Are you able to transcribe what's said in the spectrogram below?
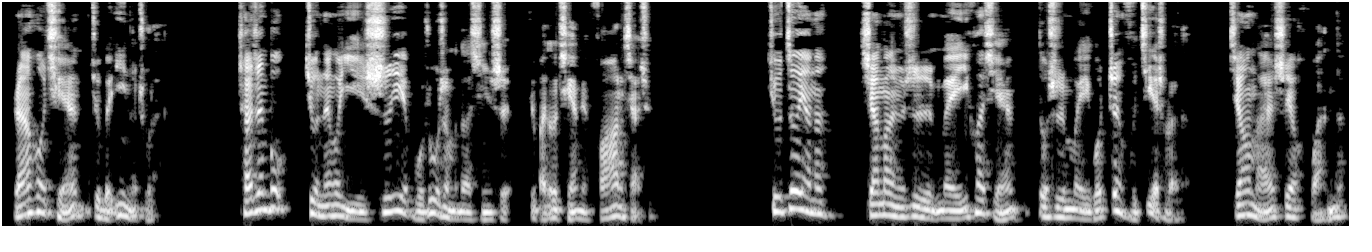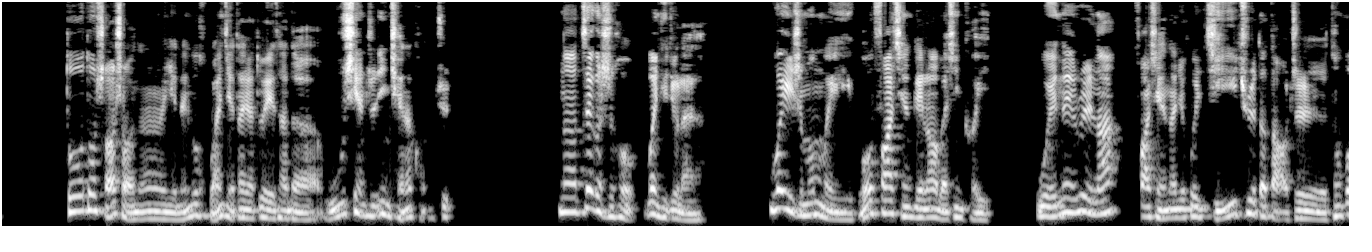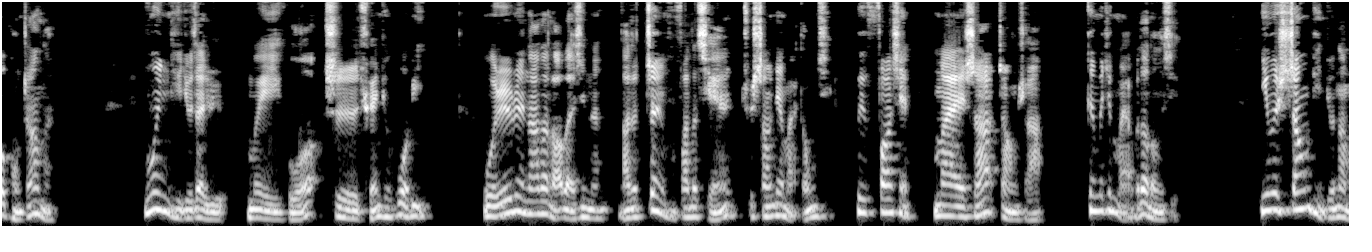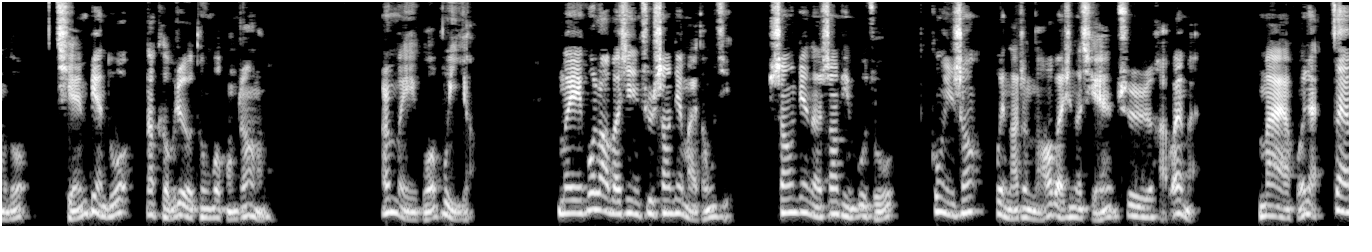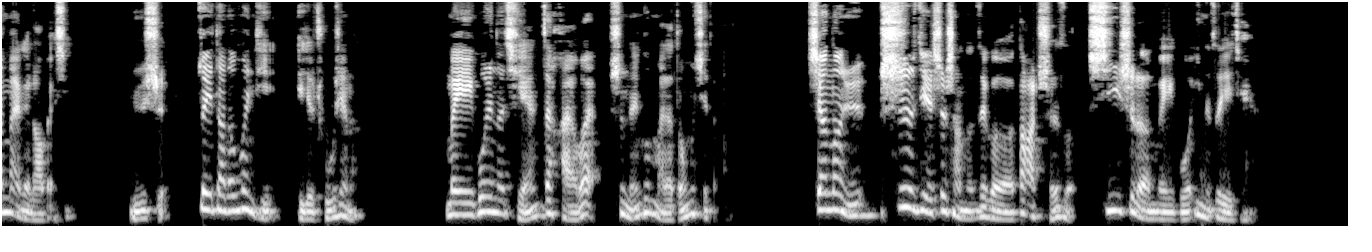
然后钱就被印了出来，财政部就能够以失业补助什么的形式就把这个钱给发了下去。就这样呢，相当于是每一块钱都是美国政府借出来的。将来是要还的，多多少少呢也能够缓解大家对它的无限制印钱的恐惧。那这个时候问题就来了，为什么美国发钱给老百姓可以，委内瑞拉发钱那就会急剧的导致通货膨胀呢？问题就在于美国是全球货币，委内瑞拉的老百姓呢拿着政府发的钱去商店买东西，会发现买啥涨啥，根本就买不到东西，因为商品就那么多。钱变多，那可不就有通货膨胀了吗？而美国不一样，美国老百姓去商店买东西，商店的商品不足，供应商会拿着老百姓的钱去海外买，买回来再卖给老百姓。于是最大的问题也就出现了：美国人的钱在海外是能够买到东西的，相当于世界市场的这个大池子稀释了美国印的这些钱。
